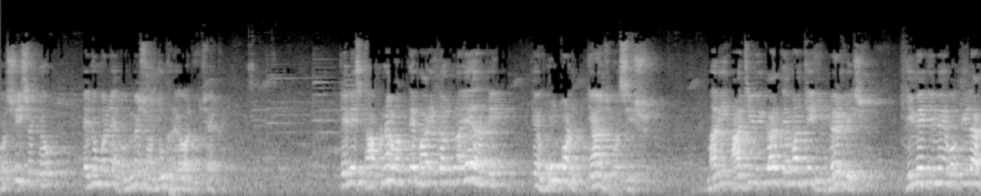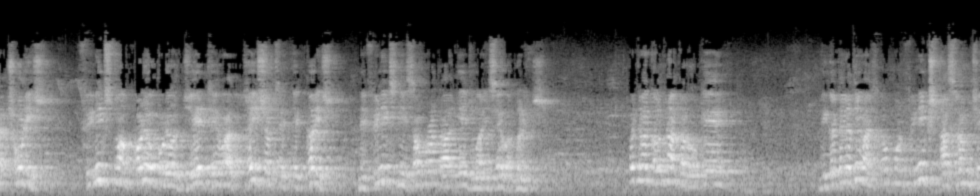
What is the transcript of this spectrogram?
વસી શક્યો, એનું મને હંમેશા દુઃખ રહેવાનું છે. તેની સ્થાપના વખતે મારી કલ્પના એ હતી કે હું પણ ત્યાં જ વસીશ. મારી આજીવિકા તેમાંથી જ મેળવીશ. ધીમે ધીમે વકીલાત છોડીશ. ફિનિક્સમાં પડ્યો પડ્યો જે થેવા થઈ શકશે તે કરીશ ને ફિનિક્સની સફળતા એ જ મારી સેવા ગણીશ પણ તમે કલ્પના કરો કે વિગત નથી વાંચતો, પણ ફિનિક્સ આશ્રમ છે,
